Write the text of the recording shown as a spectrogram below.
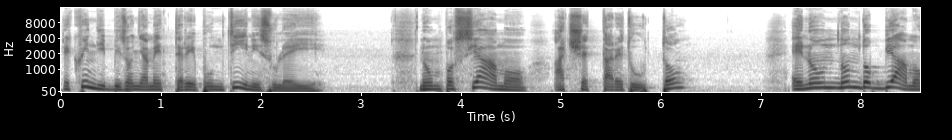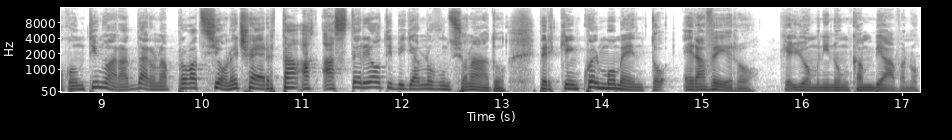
e quindi bisogna mettere i puntini sulle i. Non possiamo accettare tutto, e non, non, dobbiamo continuare a dare un'approvazione certa a, a stereotipi che hanno funzionato, perché in quel momento era vero che gli uomini non cambiavano,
